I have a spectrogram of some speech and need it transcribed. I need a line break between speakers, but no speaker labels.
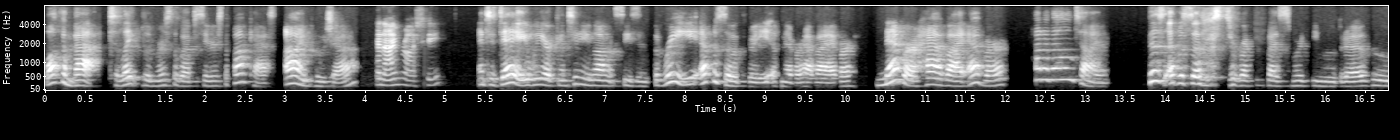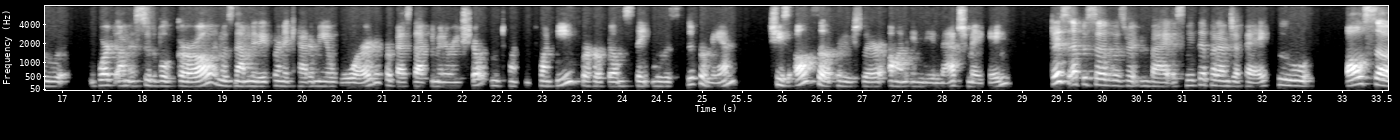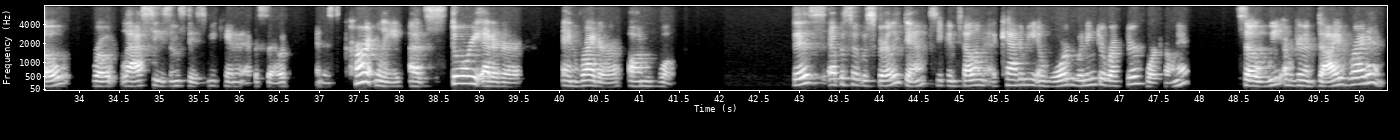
Welcome back to Late Bloomers, the web series, the podcast. I'm Pooja.
And I'm Rashi.
And today we are continuing on with season three, episode three of Never Have I Ever. Never Have I Ever Had a Valentine. This episode was directed by Smriti Mundhra, who worked on A Suitable Girl and was nominated for an Academy Award for Best Documentary Short in 2020 for her film St. Louis Superman. She's also a producer on Indian Matchmaking. This episode was written by Asmita Paranjape, who also wrote last season's Stacey Buchanan episode and is currently a story editor and writer on Woke. This episode was fairly dense. You can tell an Academy Award winning director worked on it. So we are going to dive right in.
